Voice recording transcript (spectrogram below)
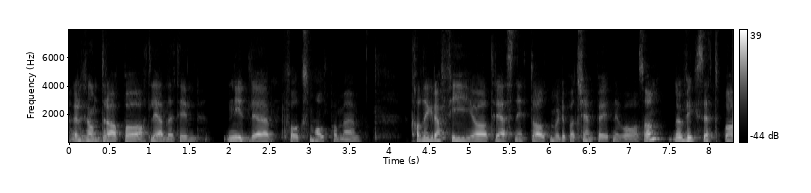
Eller sånn dra på atelieret til nydelige folk som holdt på med kalligrafi og tresnitt og alt mulig på et kjempehøyt nivå og sånn. Og fikk sett på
